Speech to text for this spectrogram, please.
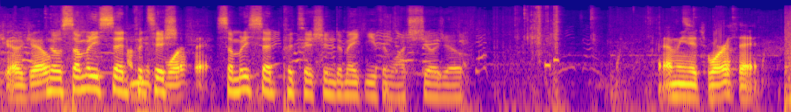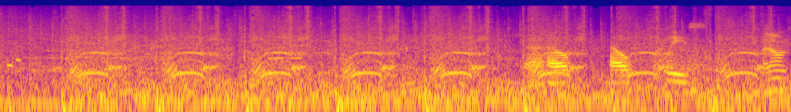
JoJo? No, somebody said I mean, petition. Somebody said petition to make Ethan watch JoJo. I mean, it's worth it. Uh, help! Help! Please! I don't.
